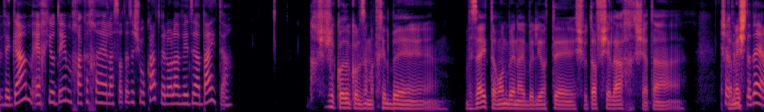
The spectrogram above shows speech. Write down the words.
וגם איך יודעים אחר כך אה, לעשות איזשהו קאט ולא להביא את זה הביתה. אני חושב שקודם כל זה מתחיל ב... וזה היתרון בעיניי בלהיות אה, שותף של אח, שאתה... כשאתה מסתדר.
